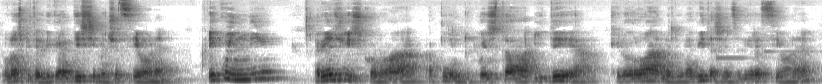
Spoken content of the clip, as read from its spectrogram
un ospite di grandissima eccezione, e quindi reagiscono a appunto questa idea che loro hanno di una vita senza direzione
